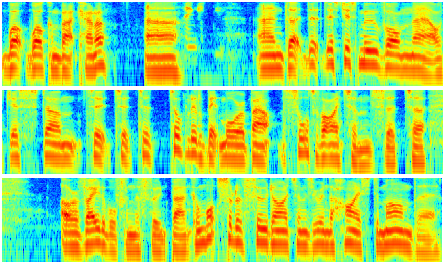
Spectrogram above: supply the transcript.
well, welcome back, Hannah. Thank you. And uh, th- let's just move on now, just um, to, to, to, talk a little bit more about the sort of items that uh, are available from the food bank and what sort of food items are in the highest demand there.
